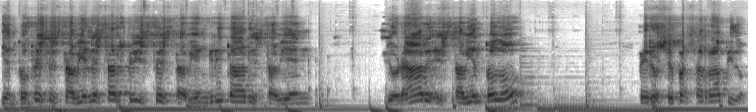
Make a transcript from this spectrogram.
Y entonces está bien estar triste, está bien gritar, está bien llorar, está bien todo, pero se pasa rápido.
